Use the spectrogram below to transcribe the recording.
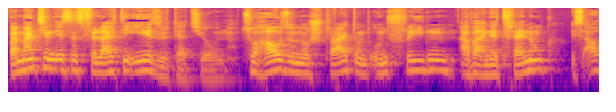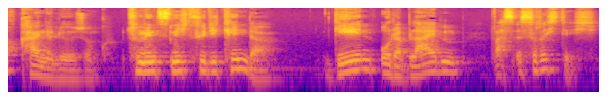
Bei manchen ist es vielleicht die Ehesituation. Zu Hause nur Streit und Unfrieden, aber eine Trennung ist auch keine Lösung. Zumindest nicht für die Kinder. Gehen oder bleiben, was ist richtig?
